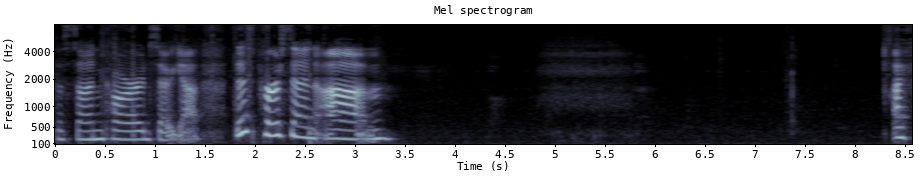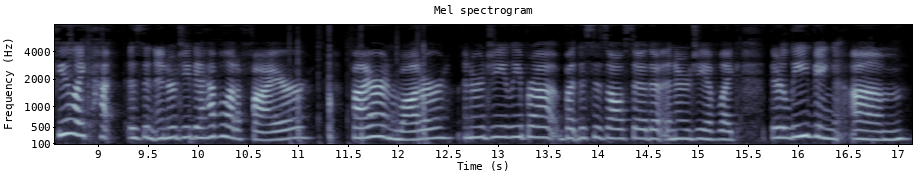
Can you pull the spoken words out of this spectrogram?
the sun card. So yeah this person um I feel like is an energy, they have a lot of fire, fire and water energy, Libra, but this is also the energy of like, they're leaving, um,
